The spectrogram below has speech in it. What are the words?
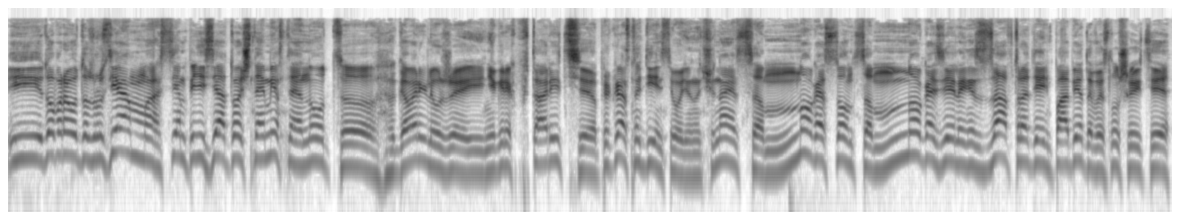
И доброе утро, друзья. 7.50 точное местное. Ну вот, э, говорили уже, и не грех повторить. Прекрасный день сегодня начинается. Много солнца, много зелени. Завтра день победы. Вы слушаете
